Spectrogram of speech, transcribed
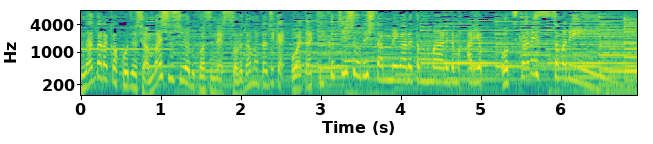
なだらか向上心は毎週水曜日更新です。それではまた次回、お会いいた菊池翔でした。メガネと周りでもあるよ。お疲れ様です。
